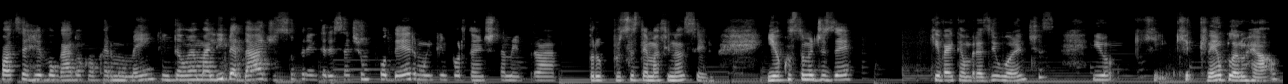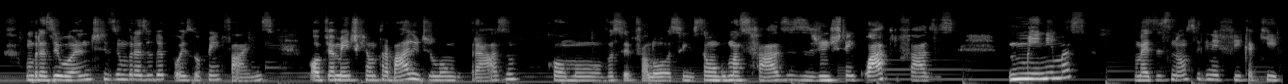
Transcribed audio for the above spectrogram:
pode ser revogado a qualquer momento. Então, é uma liberdade super interessante, um poder muito importante também para o sistema financeiro. E eu costumo dizer que vai ter um Brasil antes, e o, que, que, que, nem o plano real, um Brasil antes e um Brasil depois do Open Finance. Obviamente que é um trabalho de longo prazo, como você falou, assim, são algumas fases, a gente tem quatro fases mínimas, mas isso não significa que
